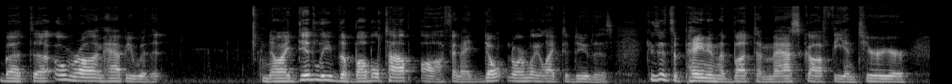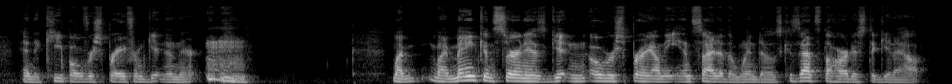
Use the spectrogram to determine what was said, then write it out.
but uh, overall, I'm happy with it. Now I did leave the bubble top off and I don't normally like to do this because it's a pain in the butt to mask off the interior and to keep overspray from getting in there. my, my main concern is getting overspray on the inside of the windows because that's the hardest to get out.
